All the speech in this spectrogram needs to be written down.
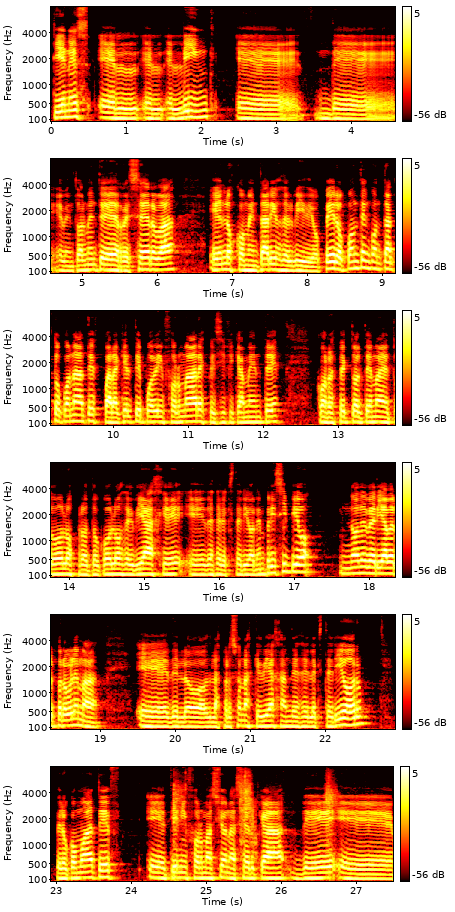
tienes el, link eh, de eventualmente de reserva en los comentarios del vídeo. Pero ponte en contacto con ATEF para que él te pueda informar específicamente con respecto al tema de todos los protocolos de viaje eh, desde el exterior. En principio, no debería haber problema eh, de las personas que viajan desde el exterior, pero como ATEF eh, tiene información acerca de,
